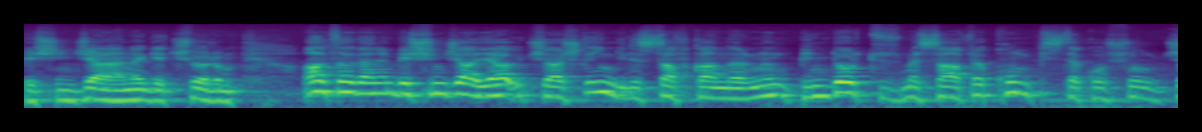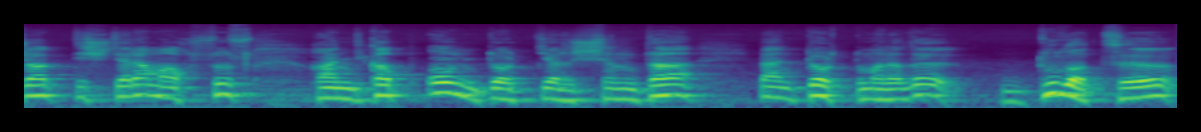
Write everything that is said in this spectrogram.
5. ayağına geçiyorum. Altılı Ganyan'ın 5. ayağı 3 yaşlı İngiliz safkanlarının 1400 mesafe kum piste koşulacak dişlere mahsus handikap 14 yarışında ben 4 numaralı Dulat'ı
